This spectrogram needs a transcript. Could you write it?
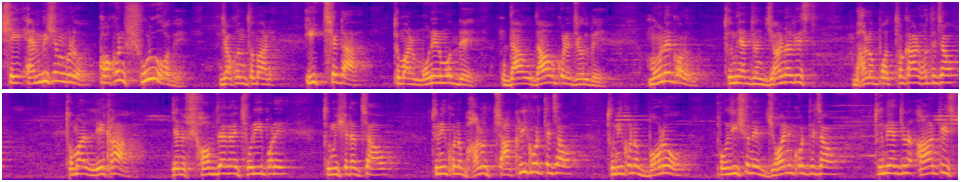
সেই অ্যাম্বিশনগুলো কখন শুরু হবে? যখন তোমার ইচ্ছেটা তোমার মনের মধ্যে দাও দাউ করে জ্বলবে। মনে করো, তুমি একজন জার্নালিস্ট ভালো পত্রকার হতে চাও। তোমার লেখা যেন সব জায়গায় ছড়িয়ে পড়ে, তুমি সেটা চাও। তুমি কোনো ভালো চাকরি করতে চাও। তুমি কোনো বড় পজিশনে জয়েন করতে চাও, তুমি একজন আর্টিস্ট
